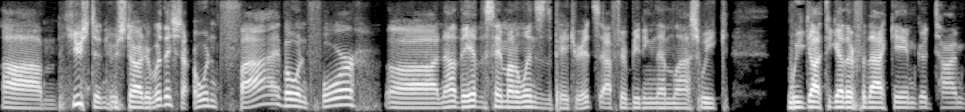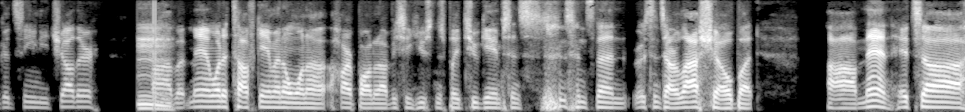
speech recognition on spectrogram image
um Houston who started where they start 0 and 5, 0 and 4. Uh now they have the same amount of wins as the Patriots after beating them last week. We got together for that game. Good time, good seeing each other. Uh, Mm, but man, what a tough game. I don't want to harp on it. Obviously, Houston's played two games since since then, since our last show. But uh man, it's uh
